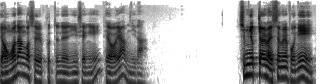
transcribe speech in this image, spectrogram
영원한 것을 붙드는 인생이 되어야 합니다. 16절 말씀을 보니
